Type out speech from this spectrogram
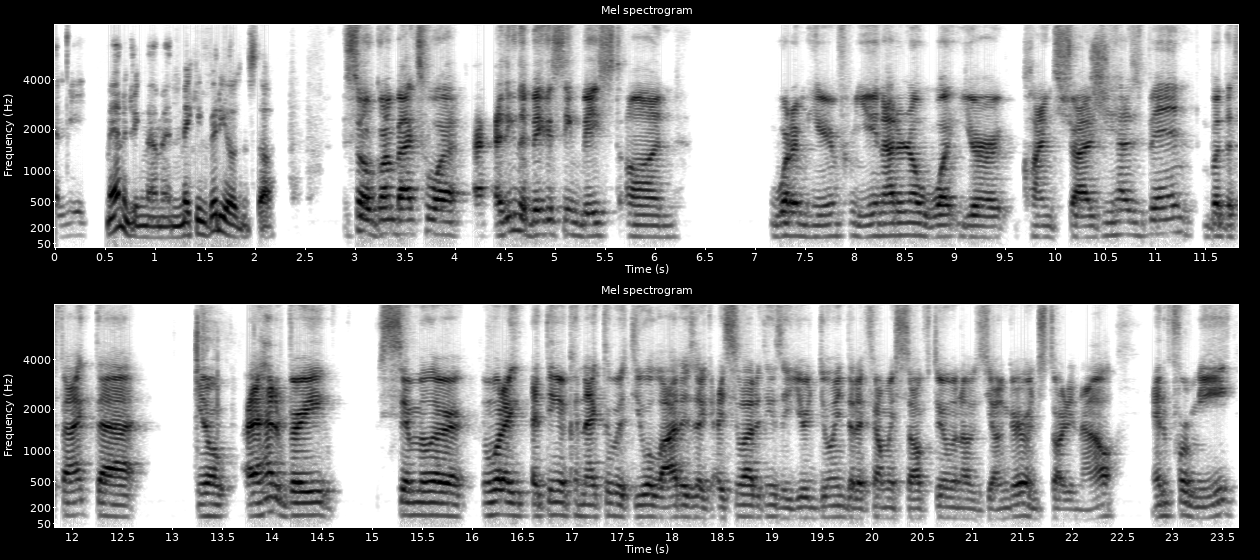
and me managing them and making videos and stuff. So going back to what I think the biggest thing based on what I'm hearing from you, and I don't know what your client strategy has been, but the fact that, you know, I had a very similar, and what I, I think I connected with you a lot is like, I see a lot of things that you're doing that I found myself doing when I was younger and starting out. And for me,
